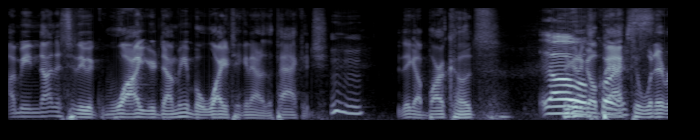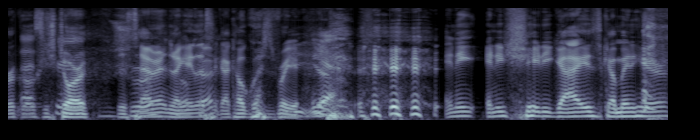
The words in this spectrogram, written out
I mean, not necessarily like why you're dumping it, but why you're taking it out of the package. Mm-hmm. They got barcodes. oh, You're gonna of go back to whatever That's grocery true. store. Just Sure. have it, and they're like, hey, Okay. listen, I got a couple questions for you. Yeah. Any any shady guys come in here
